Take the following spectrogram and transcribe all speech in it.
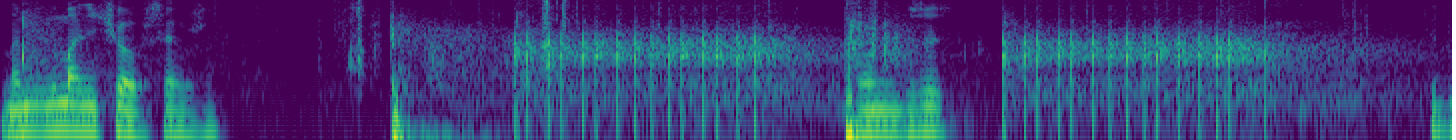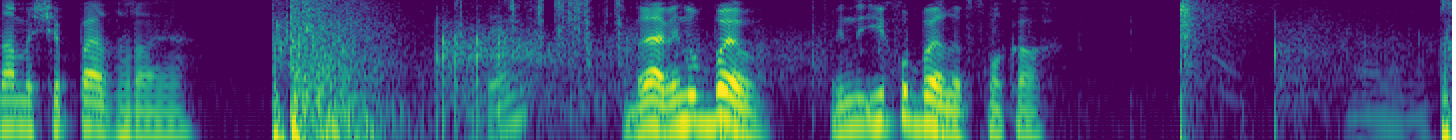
У мене немає нічого ще вже. Вон біжить. Під нами ще пес грає. Один? Бля, він убив. Він їх убили в смоках. Да, да, да.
